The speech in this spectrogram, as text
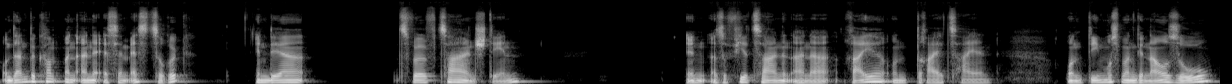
Und dann bekommt man eine SMS zurück, in der zwölf Zahlen stehen. In, also vier Zahlen in einer Reihe und drei Zeilen. Und die muss man genau so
